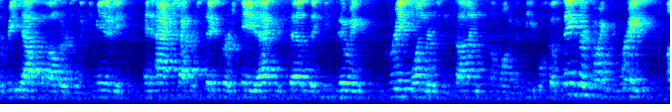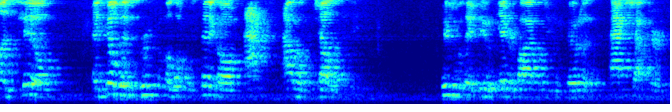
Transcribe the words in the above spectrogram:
to reach out to others in the community. In Acts chapter 6, verse 8, it actually says that he's doing great wonders and signs among the people. So things are going great until until this group from the local synagogue acts out of jealousy. Here's what they do. If you have your Bibles, you can go to Acts chapter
